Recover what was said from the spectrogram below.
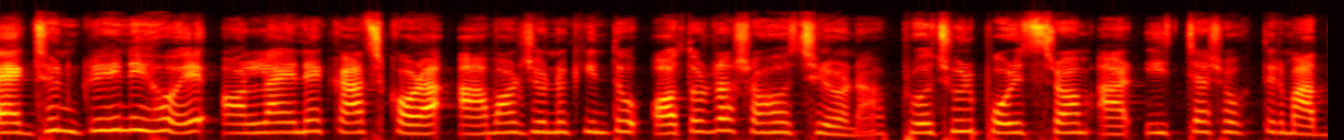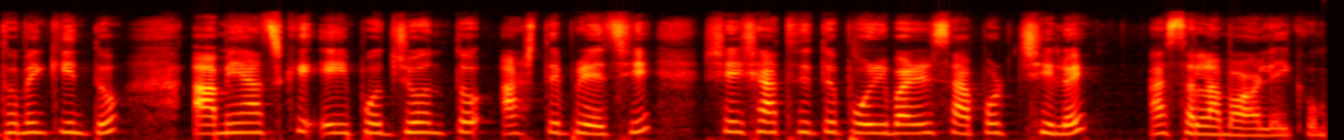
একজন গৃহিণী হয়ে অনলাইনে কাজ করা আমার জন্য কিন্তু অতটা সহজ ছিল না। প্রচুর পরিশ্রম আর ইচ্ছা শক্তির মাধ্যমে কিন্তু আমি আজকে এই পর্যন্ত আসতে পেরেছি। সেই সাথে তো পরিবারের সাপোর্ট ছিলই। আসসালামু আলাইকুম।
